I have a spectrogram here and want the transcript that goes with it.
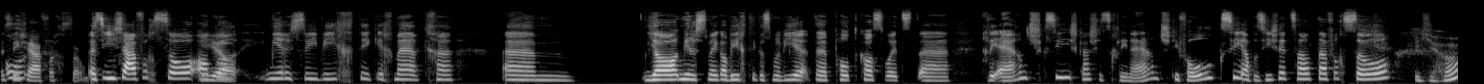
Es Und- ist einfach so. Es ist einfach so, aber Ja. mir ist es wie wichtig, ich merke, ähm, ja, mir ist es mega wichtig, dass man wie den Podcast, der jetzt äh, ein bisschen ernst war, ist jetzt ein bisschen ernste Folge aber es ist jetzt halt einfach so. Ja.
